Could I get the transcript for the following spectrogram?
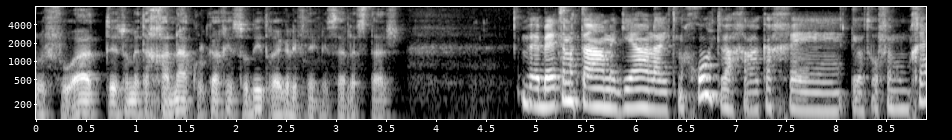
רפואת, זאת אומרת, הכנה כל כך יסודית רגע לפני כניסה לסטאז'. ובעצם אתה מגיע להתמחות, ואחר כך אה, להיות רופא מומחה.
